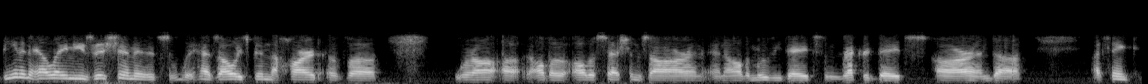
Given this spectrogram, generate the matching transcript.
being an LA musician. It's, it has always been the heart of uh, where all, uh, all the all the sessions are, and, and all the movie dates and record dates are, and uh, I think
